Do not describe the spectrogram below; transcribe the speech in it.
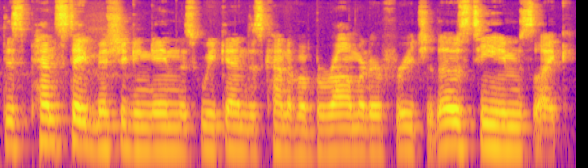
this Penn State Michigan game this weekend is kind of a barometer for each of those teams. Like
